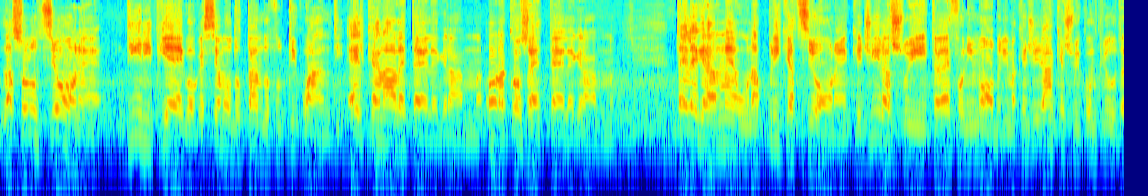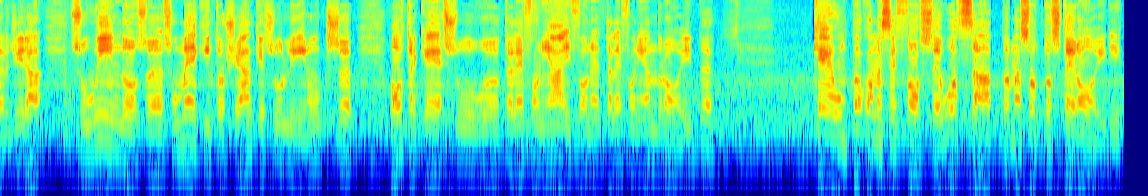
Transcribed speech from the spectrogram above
La soluzione di ripiego che stiamo adottando tutti quanti è il canale Telegram. Ora, cos'è Telegram? Telegram è un'applicazione che gira sui telefoni mobili, ma che gira anche sui computer, gira su Windows, su Macintosh e anche su Linux, oltre che su telefoni iPhone e telefoni Android, che è un po' come se fosse WhatsApp, ma sotto steroidi.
